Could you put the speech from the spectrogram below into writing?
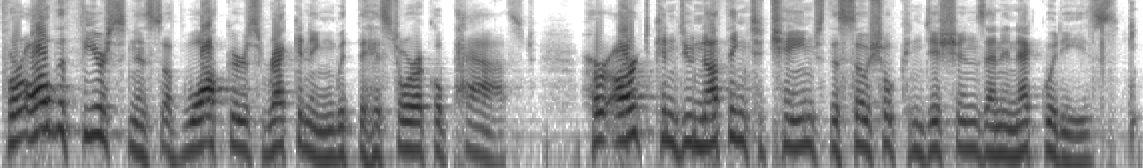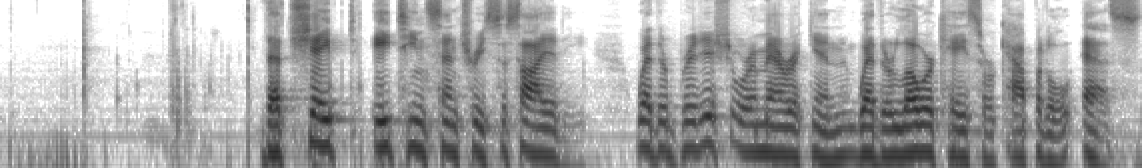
For all the fierceness of Walker's reckoning with the historical past, her art can do nothing to change the social conditions and inequities that shaped 18th century society, whether British or American, whether lowercase or capital S,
